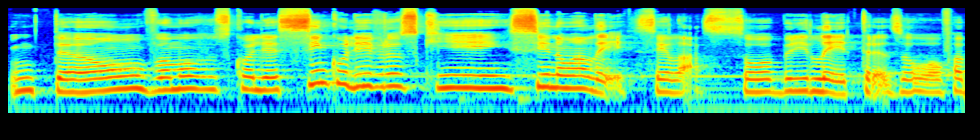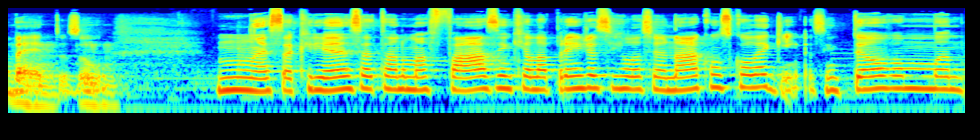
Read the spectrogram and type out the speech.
Então, vamos escolher cinco livros que ensinam a ler, sei lá, sobre letras ou alfabetos. Ou, hum, essa criança está numa fase em que ela aprende a se relacionar com os coleguinhas. Então, vamos man-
